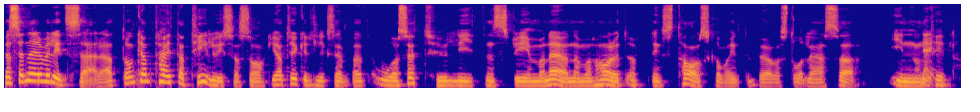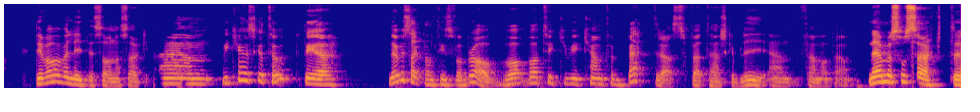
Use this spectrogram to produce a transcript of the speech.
Men sen är det väl lite så här att de kan tajta till vissa saker. Jag tycker till exempel att oavsett hur liten stream man är, när man har ett öppningstal ska man inte behöva stå och läsa innantill. Det var väl lite sådana saker. Um, vi kanske ska ta upp det nu har vi sagt allting som var bra. Vad, vad, tycker vi kan förbättras för att det här ska bli en 5 av 5? Nej men som sagt, eh,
